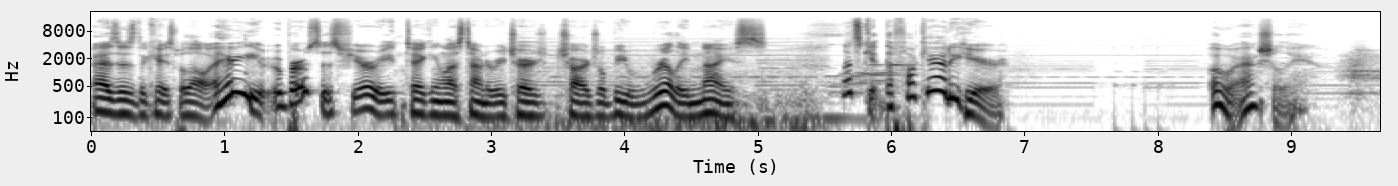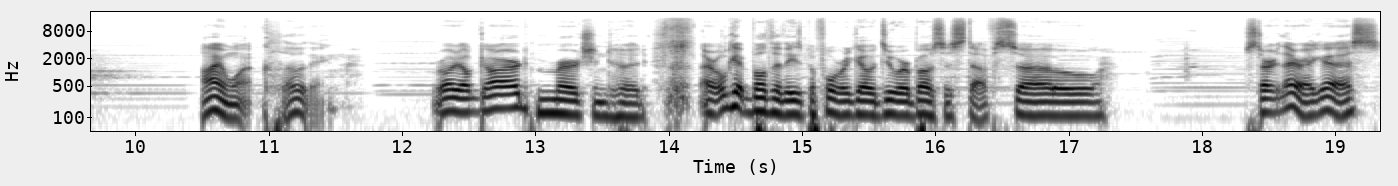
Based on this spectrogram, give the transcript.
As is the case with all. Hey, Urbosa's Fury taking less time to recharge charge will be really nice. Let's get the fuck out of here. Oh, actually, I want clothing. Royal Guard, Merchant Hood. Alright, we'll get both of these before we go do Urbosa stuff, so... Start there, I guess.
